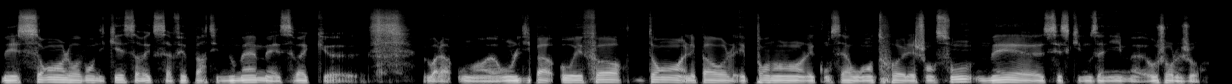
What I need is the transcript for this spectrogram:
Mais sans le revendiquer, c'est vrai que ça fait partie de nous-mêmes et c'est vrai que, voilà, on, on le dit pas haut et fort dans les paroles et pendant les concerts ou entre les chansons, mais c'est ce qui nous anime au jour le jour.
